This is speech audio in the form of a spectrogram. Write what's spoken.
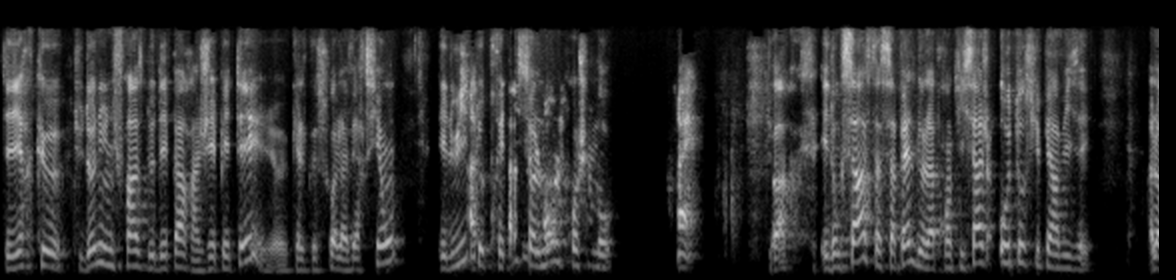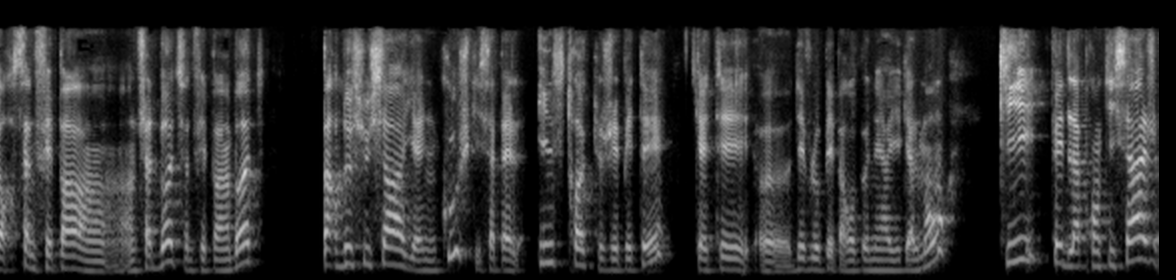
C'est-à-dire que tu donnes une phrase de départ à GPT, euh, quelle que soit la version, et lui ah, te prédit seulement le prochain mot. Ouais. Tu vois? Et donc ça, ça s'appelle de l'apprentissage auto-supervisé. Alors, ça ne fait pas un, chatbot, ça ne fait pas un bot. Par-dessus ça, il y a une couche qui s'appelle Instruct GPT, qui a été euh, développée par OpenAI également, qui fait de l'apprentissage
